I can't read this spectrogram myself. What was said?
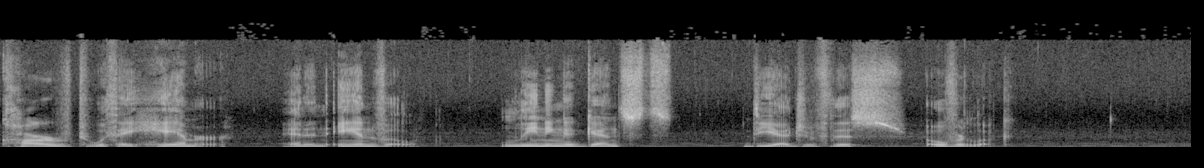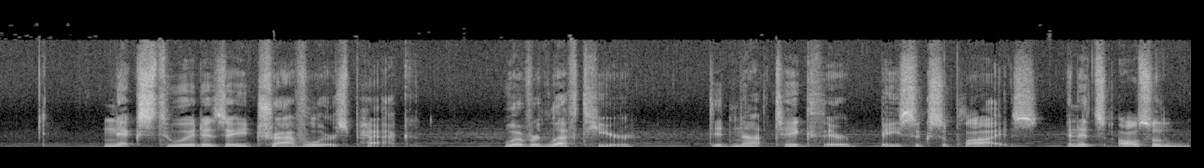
carved with a hammer and an anvil, leaning against the edge of this overlook. Next to it is a traveler's pack. Whoever left here did not take their basic supplies, and it's also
